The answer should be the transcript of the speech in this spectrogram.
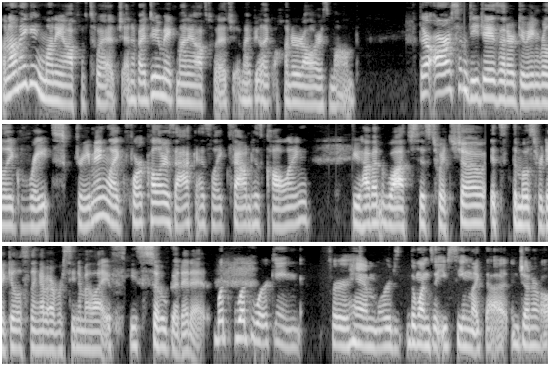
I'm not making money off of Twitch. And if I do make money off Twitch, it might be like $100 a month. There are some DJs that are doing really great streaming, like Four Color Zach has like found his calling if you haven't watched his Twitch show, it's the most ridiculous thing I've ever seen in my life. He's so good at it. What what's working for him or the ones that you've seen like that in general?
